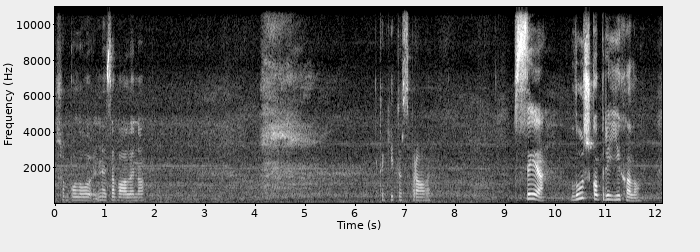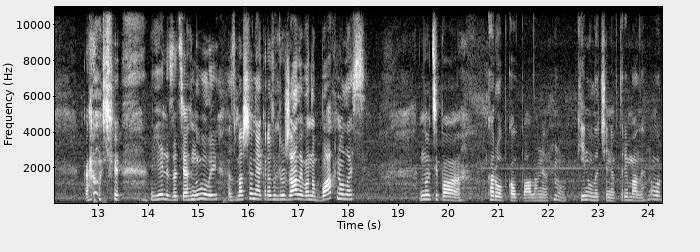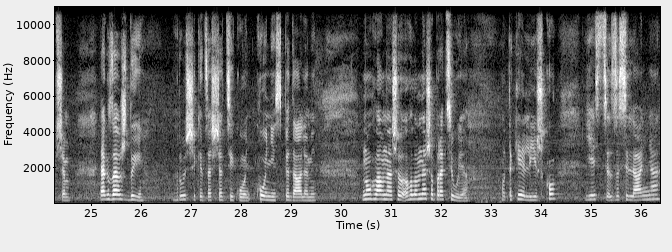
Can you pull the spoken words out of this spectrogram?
щоб було не завалено. Такі то справи. Все, лужко приїхало. Коротше, єлі затягнули. З машини як розгружали, воно бахнулось. Ну, типа, коробка впала, не, ну, кинули чи не втримали. Ну, в общем, як завжди, грузчики це ще ці коні, коні з педалями. Ну, головне, що, головне, що працює. Отаке ліжко, є засіляння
